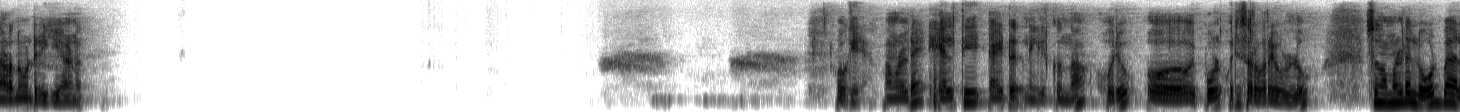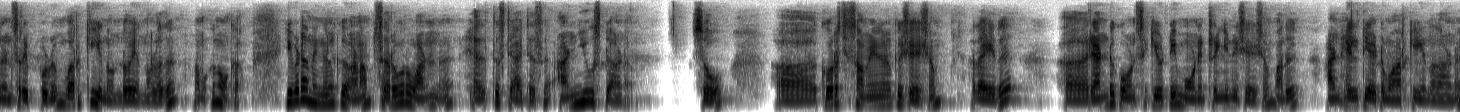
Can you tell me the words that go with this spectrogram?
നടന്നുകൊണ്ടിരിക്കുകയാണ്. ഓക്കെ നമ്മളുടെ ഹെൽത്തി ആയിട്ട് നിൽക്കുന്ന ഒരു ഇപ്പോൾ ഒരു സെർവറേ ഉള്ളൂ. സോ നമ്മളുടെ ലോഡ് ബാലൻസർ ഇപ്പോഴും വർക്ക് ചെയ്യുന്നുണ്ടോ എന്നുള്ളത് നമുക്ക് നോക്കാം. ഇവിടെ നിങ്ങൾക്ക് കാണാം server one health status unused ആണ്. സോ കുറച്ച് സമയങ്ങൾക്ക് ശേഷം അതായത് രണ്ട് കോൺസിക്യൂട്ടീവ് മോണിറ്ററിങ്ങിന് ശേഷം അത് അൺഹെൽത്തി ആയിട്ട് മാർക്ക് ചെയ്യുന്നതാണ്.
